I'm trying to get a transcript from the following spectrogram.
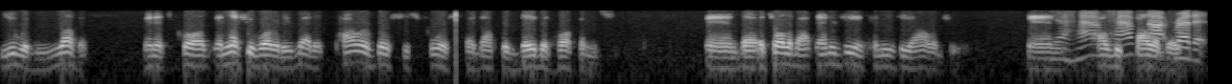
You would love it, and it's called, unless you've already read it, Power versus Force by Dr. David Hawkins, and uh, it's all about energy and kinesiology, and yeah, how have, we have not read it.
